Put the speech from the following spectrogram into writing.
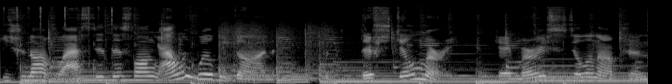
He should not have lasted this long. Allen will be gone, but there's still Murray. Okay, Murray's still an option.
